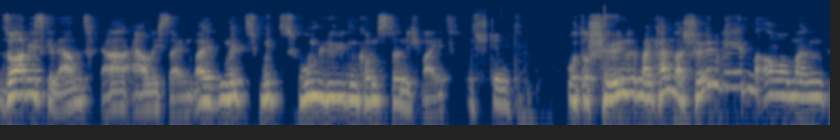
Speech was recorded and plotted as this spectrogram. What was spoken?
So habe ich es gelernt, ja, ehrlich sein. Weil mit, mit Rumlügen kommst du nicht weit Das stimmt. oder schön, man kann mal schön reden, aber man,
